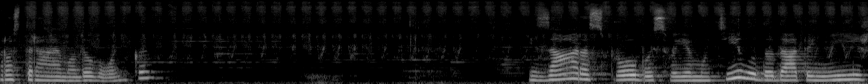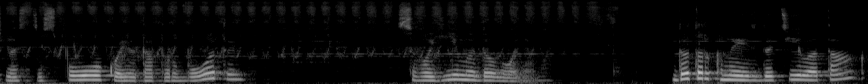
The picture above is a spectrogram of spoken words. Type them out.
Розтираємо долоньки. І зараз спробуй своєму тілу додати ніжності, спокою та турботи своїми долонями. Доторкнись до тіла так,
